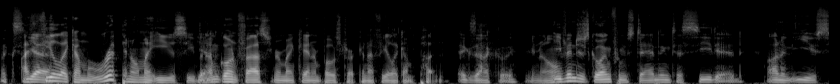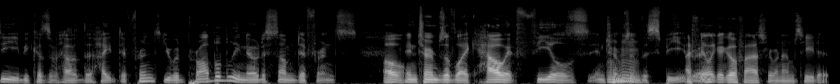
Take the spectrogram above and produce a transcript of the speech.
Like, I yeah, feel like I'm ripping on my EUC, but Yeah. I'm going faster than my Canada Post truck and I feel like I'm putting, exactly. you know? Even just going from standing to seated on an EUC because of how the height difference, you would probably notice some difference oh, in terms of like how it feels in terms Mhm. of the speed. I feel like I go faster when I'm seated.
